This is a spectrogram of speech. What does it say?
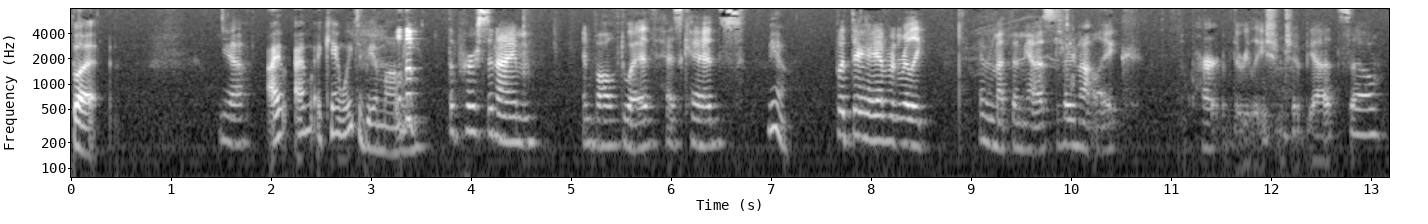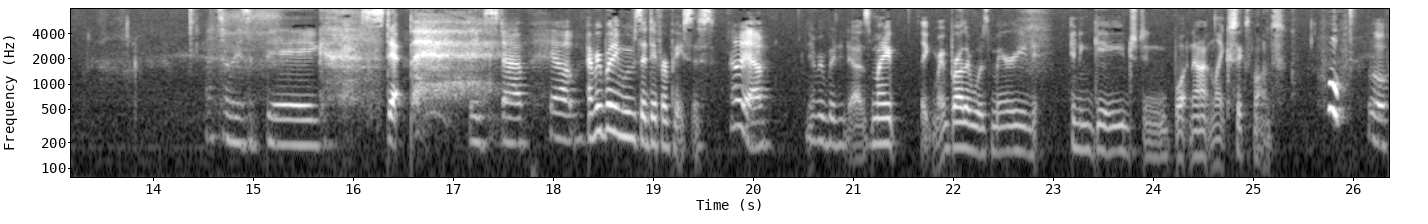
But Yeah. I I'm, I can't wait to be a mom. Well, the the person I'm involved with has kids. Yeah. But they haven't really haven't met them yet, so they're not like a part of the relationship yet. So that's always a big Step. big step. Yep. Everybody moves at different paces. Oh yeah. Everybody does. My like my brother was married and engaged and whatnot in like six months. Oh So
